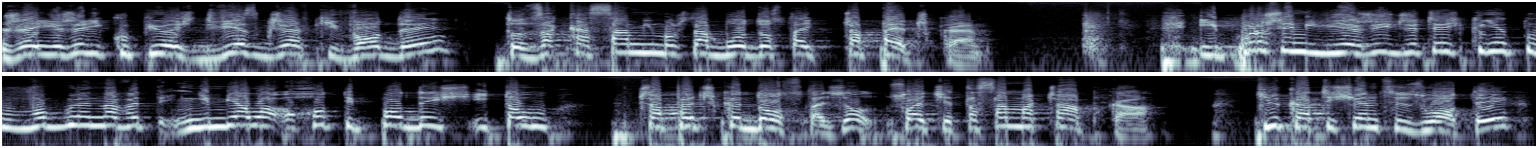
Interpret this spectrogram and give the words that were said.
że jeżeli kupiłeś dwie zgrzewki wody, to za kasami można było dostać czapeczkę. I proszę mi wierzyć, że część klientów w ogóle nawet nie miała ochoty podejść i tą czapeczkę dostać. No słuchajcie, ta sama czapka, kilka tysięcy złotych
